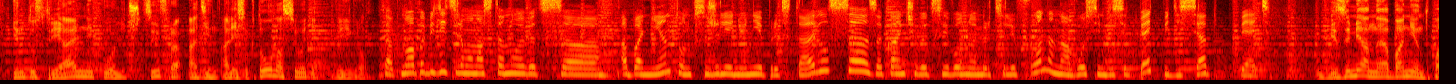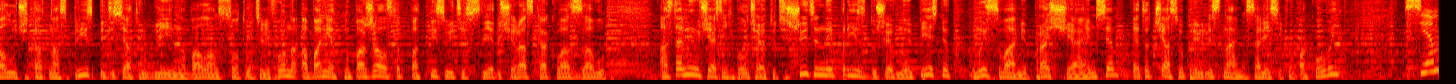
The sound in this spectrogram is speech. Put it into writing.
– индустриальный колледж, цифра 1. Олеся, кто у нас сегодня выиграл? Так, ну а победителем у нас становится абонент, он, к сожалению, не представился, заканчивается его номер телефона на 8555. Безымянный абонент получит от нас приз 50 рублей на баланс сотового телефона. Абонент, ну, пожалуйста, подписывайтесь в следующий раз, как вас зовут. Остальные участники получают утешительный приз, душевную песню. Мы с вами прощаемся. Этот час вы провели с нами, с Олесей Колпаковой Всем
